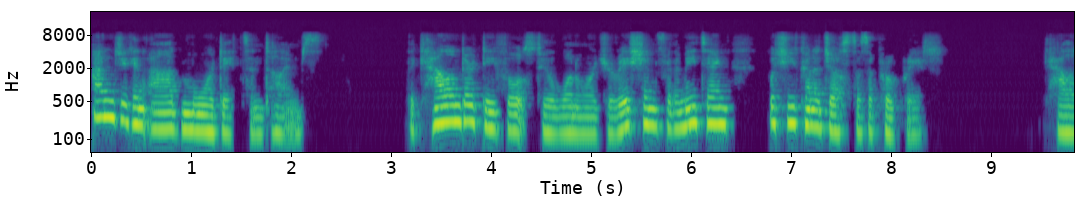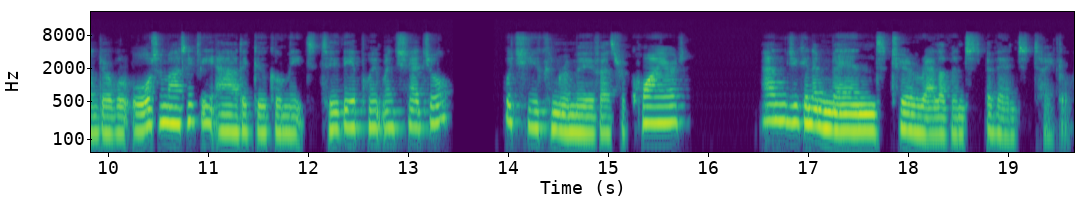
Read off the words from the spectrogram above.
and you can add more dates and times. The calendar defaults to a one hour duration for the meeting, which you can adjust as appropriate. Calendar will automatically add a Google Meet to the appointment schedule, which you can remove as required, and you can amend to a relevant event title.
